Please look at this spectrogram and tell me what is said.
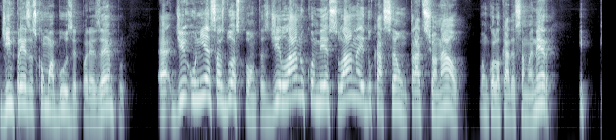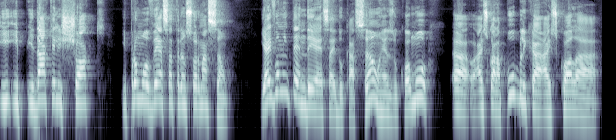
de empresas como a Boozer, por exemplo, é, de unir essas duas pontas, de ir lá no começo, lá na educação tradicional, vamos colocar dessa maneira, e, e, e dar aquele choque e promover essa transformação. E aí vamos entender essa educação, Renzo, como uh, a escola pública, a escola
